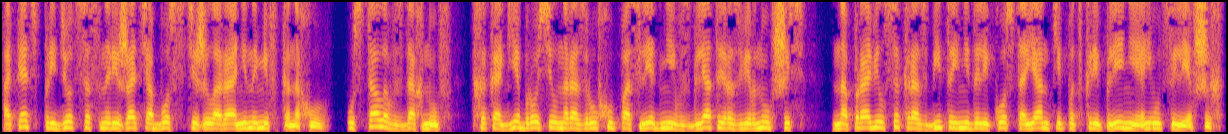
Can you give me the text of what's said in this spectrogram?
Опять придется снаряжать обоз с тяжелоранеными в Канаху. Устало вздохнув, Хакаге бросил на разруху последний взгляд и развернувшись, направился к разбитой недалеко стоянке подкрепления и уцелевших.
